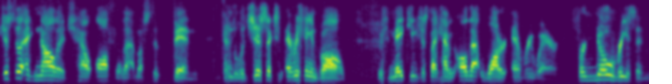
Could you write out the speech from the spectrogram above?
just to acknowledge how awful that must have been, and the logistics and everything involved with making just like having all that water everywhere for no reason.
